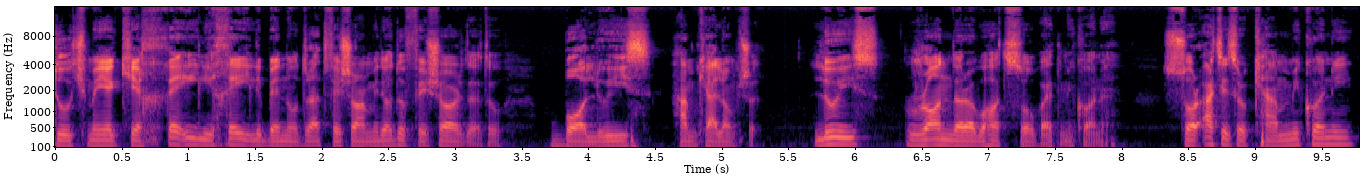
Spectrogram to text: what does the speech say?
دکمه که خیلی خیلی به ندرت فشار می‌داد و فشار داد و با لوئیس هم کلام شد. لوئیس ران داره باهات صحبت می‌کنه. سرعتت رو کم می‌کنی.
